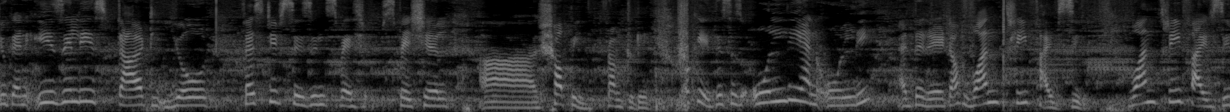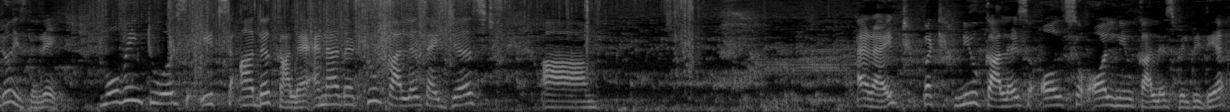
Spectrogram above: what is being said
You can easily start your festive season spe- special uh, shopping from today. Okay this is only and only at the rate of 1350 1350 is the rate. Moving towards its other color another two colors i just um, arrived but new colors also all new colors will be there.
